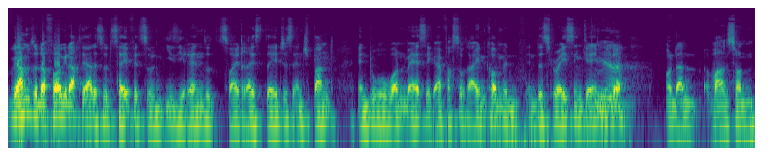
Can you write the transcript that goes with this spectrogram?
wir haben so davor gedacht, ja, das wird safe jetzt so ein easy Rennen, so zwei, drei Stages entspannt, Enduro One-mäßig, einfach so reinkommen in, in das Racing-Game Ja. wieder. Und dann waren es schon,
